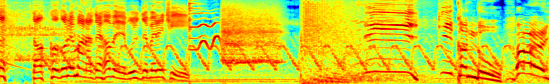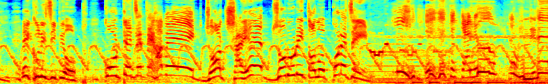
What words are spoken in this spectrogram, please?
তক্ক করে মানাতে হবে বুঝতে পেরেছি কি কাণ্ড। এই এক্ষুনি জিপি ওঠ। কোর্টে যেতে হবে। জজ সাহেব জরুরি তলব করেছেন। কেন? রে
